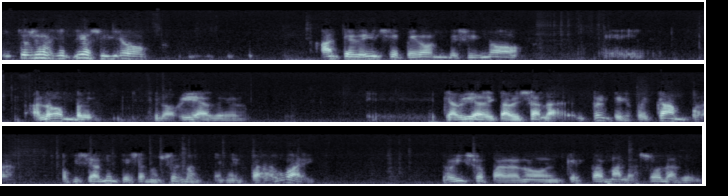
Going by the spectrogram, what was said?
Entonces Argentina siguió, antes de irse Perón designó eh, al hombre que lo había de que habría de cabezar el frente, que fue Cámpora, oficialmente se anunció en, el Paraguay. Lo hizo para no encrespar más las olas del,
